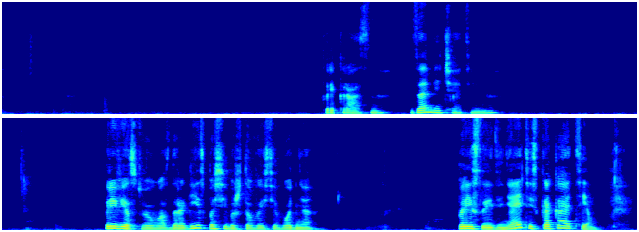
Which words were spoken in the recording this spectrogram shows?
Прекрасно. Замечательно. Приветствую вас, дорогие. Спасибо, что вы сегодня присоединяетесь. Какая тема?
